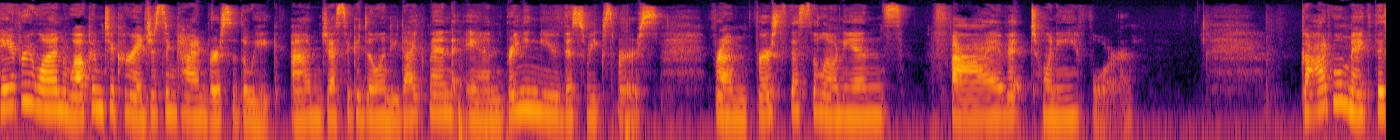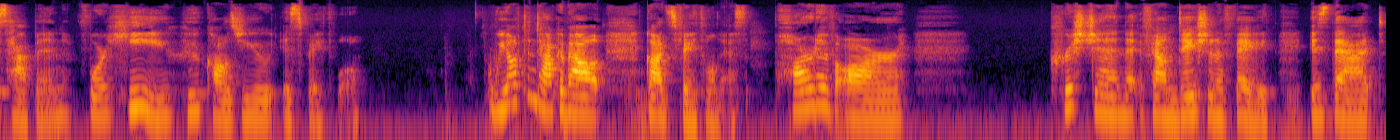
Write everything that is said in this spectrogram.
Hey everyone, welcome to Courageous and Kind Verse of the Week. I'm Jessica Dillendy Dykeman and bringing you this week's verse from 1 Thessalonians 5:24. God will make this happen, for he who calls you is faithful. We often talk about God's faithfulness. Part of our Christian foundation of faith is that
